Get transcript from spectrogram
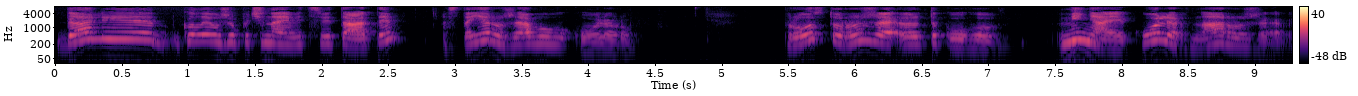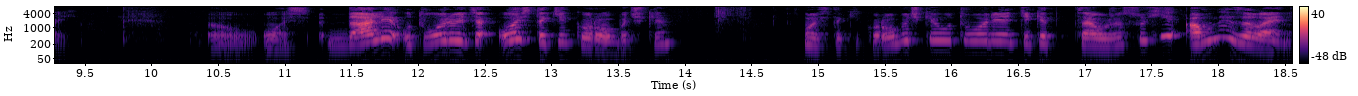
Далі, коли вже починає відцвітати, стає рожевого кольору. Просто роже... е, такого міняє колір на рожевий. Е, Ось. Далі утворюються ось такі коробочки. Ось такі коробочки утворює, тільки це вже сухі, а вони зелені.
